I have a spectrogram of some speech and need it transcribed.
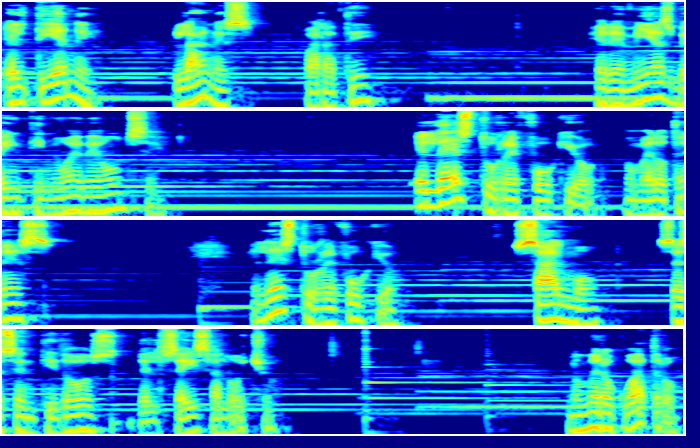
Él tiene planes para ti. Jeremías 29, 11. Él es tu refugio. Número 3. Él es tu refugio. Salmo 62 del 6 al 8. Número 4.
